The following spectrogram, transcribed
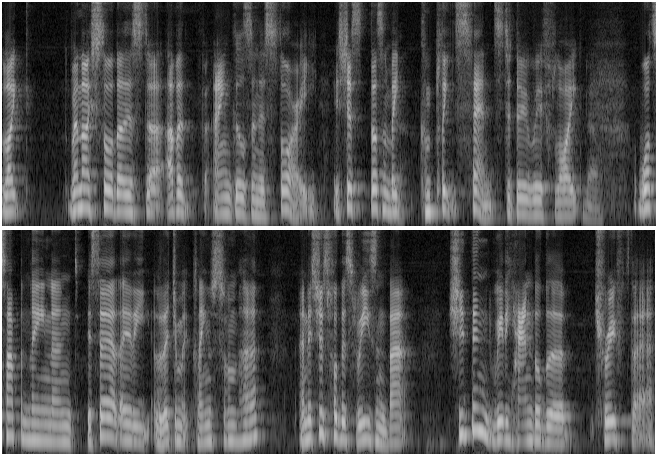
like when I saw those uh, other angles in the story, it just doesn't make yeah. complete sense to do with like no. what's happening and is there any legitimate claims from her? And it's just for this reason that she didn't really handle the truth there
